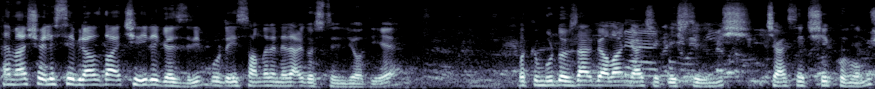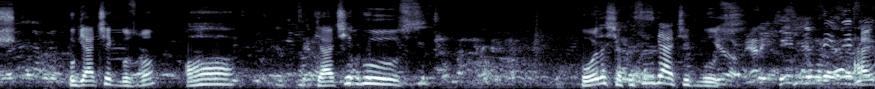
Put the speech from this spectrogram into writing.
Hemen şöyle size biraz daha içeriği de gezdireyim. Burada insanlara neler gösteriliyor diye. Bakın burada özel bir alan gerçekleştirilmiş. İçerisine çiçek konulmuş. Bu gerçek buz mu? Aa, gerçek buz. Bu arada şakasız gerçek buz. Her,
